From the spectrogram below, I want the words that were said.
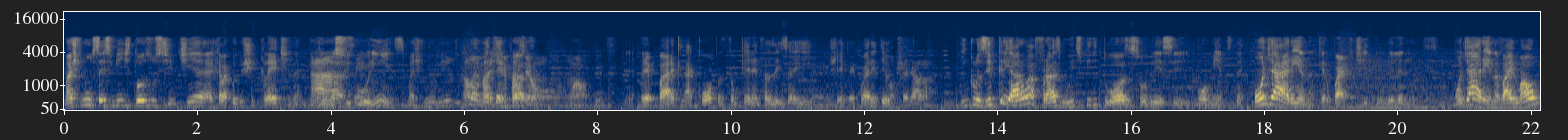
Mas que não sei se vinha de todos os times. Tinha aquela coisa do chiclete, né? Que vinha Ah, umas sim. figurinhas, mas que não vinha de Não, 94. imagina fazer um, um álbum desse. É, prepara que na Copa estão querendo fazer isso aí. Chega a 48. Vamos chegar lá. Inclusive criaram uma frase muito espirituosa sobre esse momento, né? Onde a arena, que era o partido do Heleno Nunes, onde a arena vai mal,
